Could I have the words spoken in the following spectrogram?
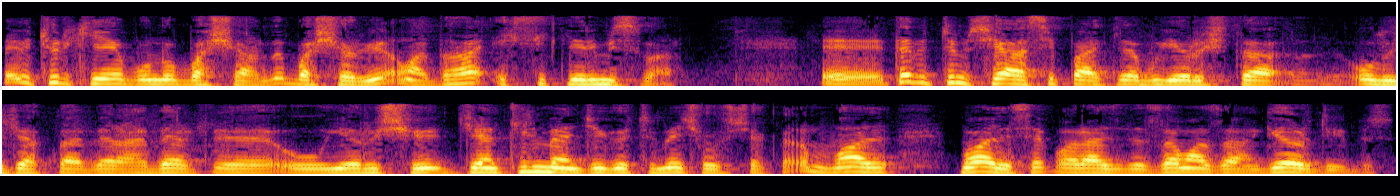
Tabii Türkiye bunu başardı, başarıyor ama daha eksiklerimiz var. E, tabii tüm siyasi partiler bu yarışta olacaklar beraber e, o yarışı centilmence götürmeye çalışacaklar ama maalesef arazide zaman zaman gördüğümüz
